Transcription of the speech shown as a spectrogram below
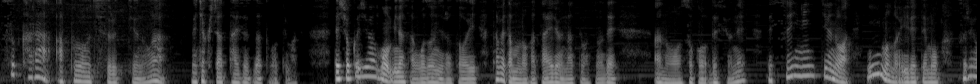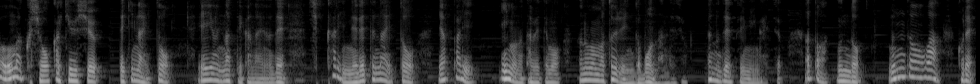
つからアプローチするっていうのがめちゃくちゃ大切だと思っています。で、食事はもう皆さんご存知の通り、食べたものが材料になってますので、あの、そこですよね。で、睡眠っていうのは、いいものを入れても、それをうまく消化吸収できないと栄養になっていかないので、しっかり寝れてないと、やっぱりいいもの食べても、そのままトイレにドボンなんですよ。なので、睡眠が必要。あとは運動。運動は、これ、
